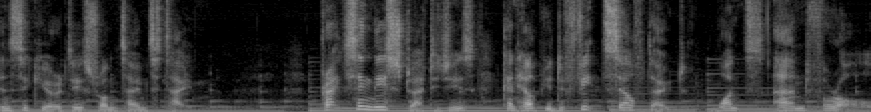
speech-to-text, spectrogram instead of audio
insecurities from time to time. Practicing these strategies can help you defeat self-doubt once and for all.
